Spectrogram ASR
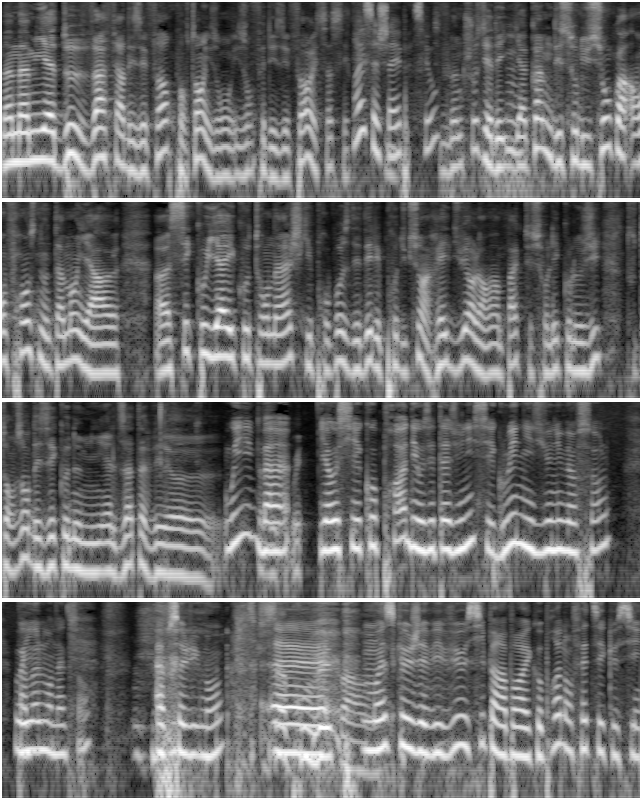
Mamma Mia 2 va faire des efforts. Pourtant, ils ont, ils ont fait des efforts et ça, c'est Ouais, ça, je savais pas. C'est ouf. une bonne chose. Il y, a des- il y a quand même des solutions. Quoi. En France, notamment, il y a Sequoia Ecotournage qui propose d'aider les productions à réduire leur impact sur l'écologie tout en faisant des économies. Elsa, t'avais. euh, Oui, bah oui. il y a aussi EcoProd et aux États-Unis c'est Green is Universal. Pas Oui. mal mon accent. Absolument. Euh, par- Moi, ce que j'avais vu aussi par rapport à EcoProd, en fait, c'est que c'est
